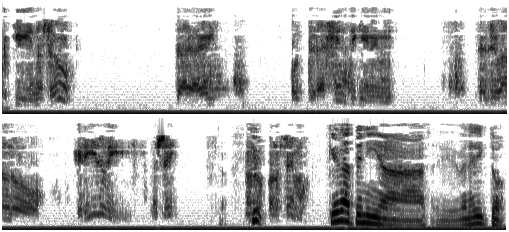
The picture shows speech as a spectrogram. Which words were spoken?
porque no sabemos, hay otra gente que está llevando herido y no sé, no ¿Qué, nos conocemos. qué edad tenías, eh, Benedicto?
